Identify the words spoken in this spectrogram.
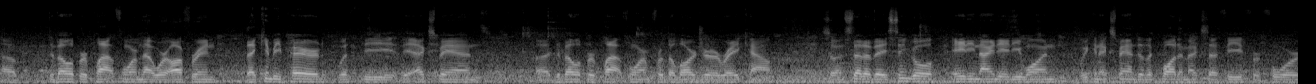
uh, developer platform that we're offering that can be paired with the, the X-band uh, developer platform for the larger array count. So instead of a single 8981, we can expand to the QuadMXFE for four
